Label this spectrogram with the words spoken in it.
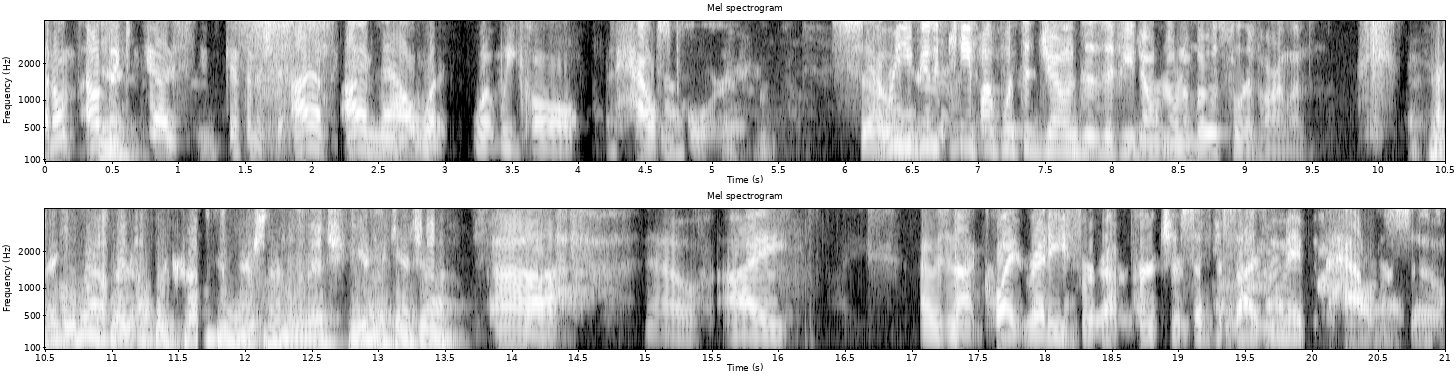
I don't. I don't think you guys you guys understand. I am. I am now what what we call house poor. So How are you going to keep up with the Joneses if you don't own a boat slip, Harlan? Right? You look for an upper crust in there, son of a bitch. You gotta catch up. Uh, no, I I was not quite ready for a purchase of the size we made with the house. So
